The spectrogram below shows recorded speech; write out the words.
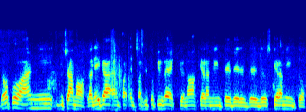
dopo anni, diciamo, la Lega è, è il partito più vecchio, no? chiaramente del, del, dello schieramento,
